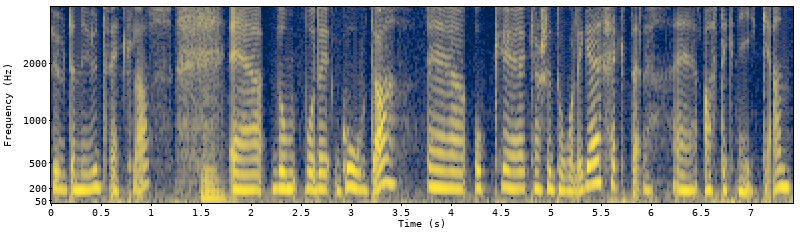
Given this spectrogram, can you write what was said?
hur den utvecklas. Mm. Eh, de både goda eh, och eh, kanske dåliga effekter eh, av tekniken.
